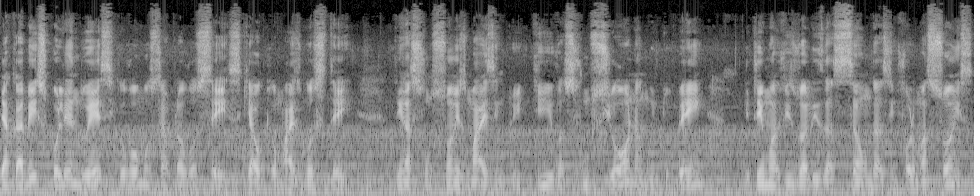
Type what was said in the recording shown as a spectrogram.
e acabei escolhendo esse que eu vou mostrar para vocês, que é o que eu mais gostei. Tem as funções mais intuitivas, funciona muito bem e tem uma visualização das informações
